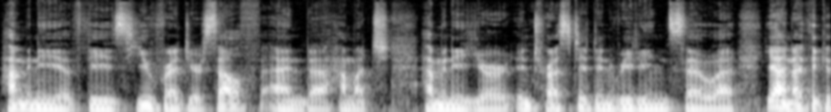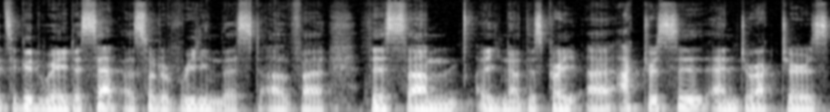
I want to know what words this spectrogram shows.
how many of these you've read yourself, and uh, how much how many you're interested in reading. So yeah, and I think it's a good way to set a sort of reading list of this um, you know this great actresses and directors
